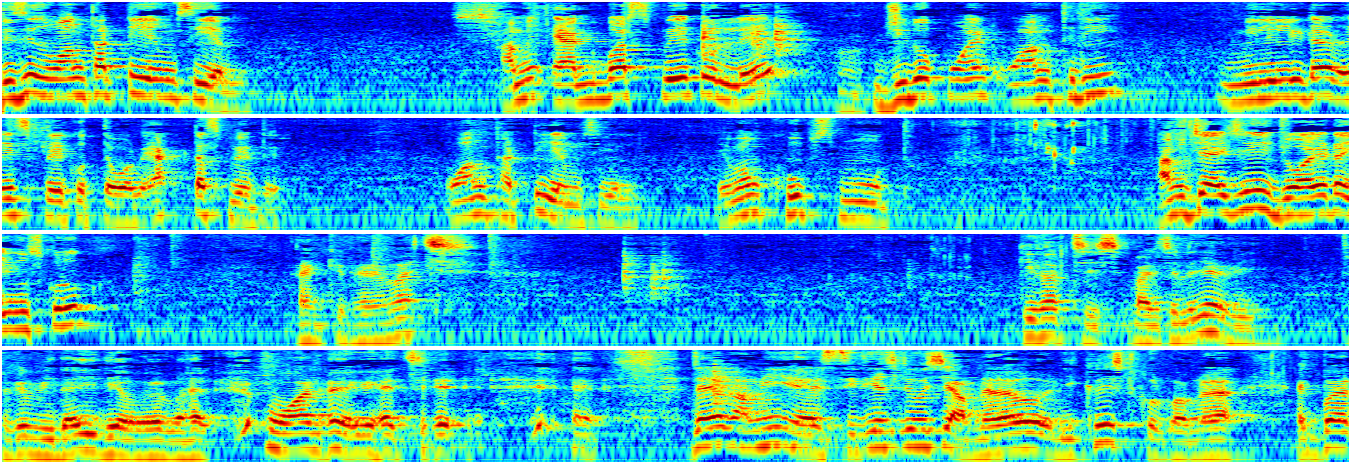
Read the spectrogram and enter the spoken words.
this is one thirty MCL আমি একবার স্প্রে করলে zero point one three millilitre এই স্প্রে করতে পারবে একটা স্প্রেতে ওয়ান থার্টি এমসিএল এবং খুব স্মুথ আমি চাইছি জয় এটা ইউজ করুক। থ্যাংক ইউ ভেরি মাচ কি ভাবছিস? বাড়ি চলে যাবি? তোকে বিদায় দেবো এবার। মন হয়ে গেছে। যাই হোক আমি সিরিয়াসলি বলছি আপনারাও রিকোয়েস্ট করব। আপনারা একবার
